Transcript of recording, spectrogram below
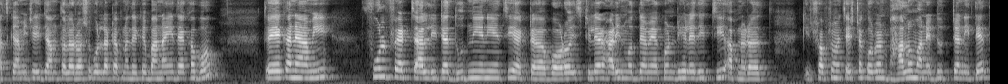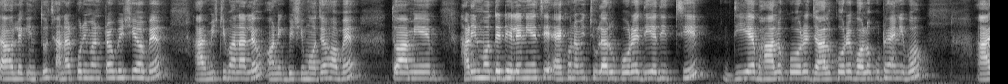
আজকে আমি সেই জামতলা রসগোল্লাটা আপনাদেরকে বানিয়ে দেখাবো। তো এখানে আমি ফুল ফ্যাট চার লিটার দুধ নিয়ে নিয়েছি, একটা বড় স্টিলের হাঁড়ির মধ্যে আমি এখন ঢেলে দিচ্ছি। আপনারা সবসময় চেষ্টা করবেন ভালো মানের দুধটা নিতে, তাহলে কিন্তু ছানার পরিমাণটাও বেশি হবে আর মিষ্টি বানালেও অনেক বেশি মজা হবে। তো আমি হাঁড়ির মধ্যে ঢেলে নিয়েছি, এখন আমি চুলার উপরে দিয়ে দিচ্ছি। দিয়ে ভালো করে জাল করে বলক উঠায় নিব। আর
